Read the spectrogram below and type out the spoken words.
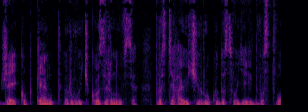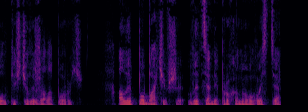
Джейкоб Кент рвучко озирнувся, простягаючи руку до своєї двостволки, що лежала поруч. Але, побачивши лице непроханого гостя,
